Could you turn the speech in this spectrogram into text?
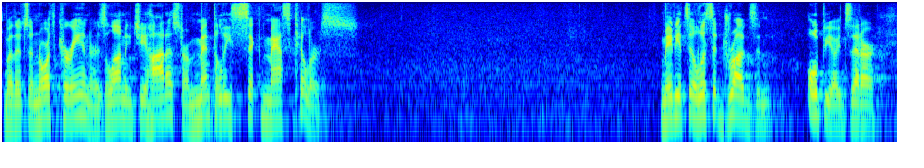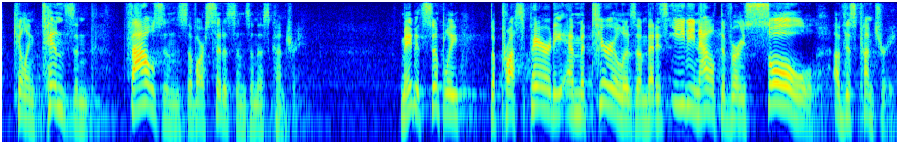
Whether it's a North Korean or Islamic jihadist or mentally sick mass killers. Maybe it's illicit drugs and opioids that are killing tens and thousands of our citizens in this country. Maybe it's simply the prosperity and materialism that is eating out the very soul of this country.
